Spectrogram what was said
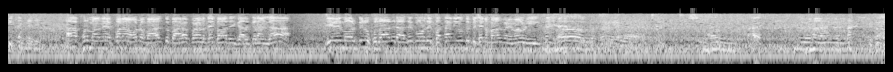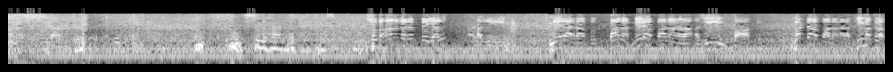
کی کرتے جی؟ آ فرما پڑھا ہو نماز دوبارہ پڑھن دے بعد گل کرا جہے مولوی نو خدا دے راجے کون دے، پتہ نہیں ہوں پیچھے نماز بنے ہونی۔ سبحان رب یل عظیم. میرا رب پالا میرا پالا والا عظیم پاک وڈا پالا والا. کی مطلب؟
